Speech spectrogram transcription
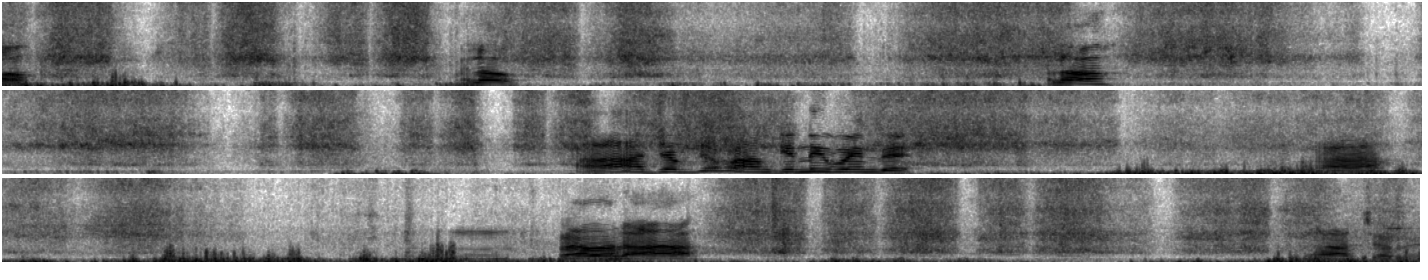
హలో? హలో? హలో? చెప్పు చెప్పు ఆమె కిందికి పోయింది. రావాలా? సరే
